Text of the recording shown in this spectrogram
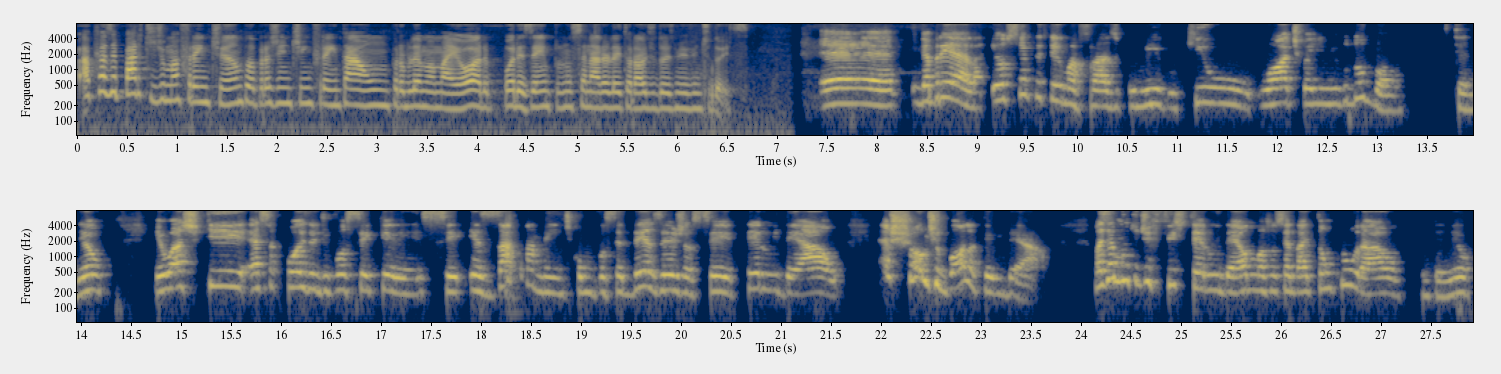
a fazer parte de uma frente ampla para a gente enfrentar um problema maior, por exemplo, no cenário eleitoral de 2022. É, Gabriela, eu sempre tenho uma frase comigo que o, o ótimo é inimigo do bom entendeu? Eu acho que essa coisa de você querer ser exatamente como você deseja ser, ter o ideal, é show de bola ter o ideal. Mas é muito difícil ter o ideal numa sociedade tão plural, entendeu?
